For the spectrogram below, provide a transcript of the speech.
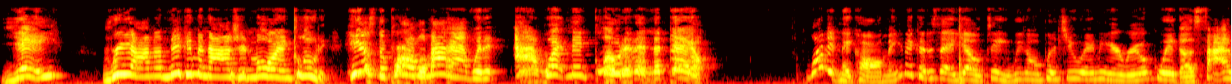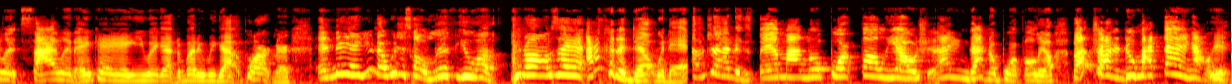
Ye, Rihanna, Nicki Minaj, and more included. Here's the problem I have with it. I wasn't included in the deal. Why didn't they call me? They could have said, yo, T, we gonna put you in here real quick. A silent, silent, aka you ain't got the buddy, we got partner. And then, you know, we just gonna lift you up. You know what I'm saying? I could have dealt with that. I'm trying to expand my little portfolio. Shit, I ain't got no portfolio. But I'm trying to do my thing out here.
